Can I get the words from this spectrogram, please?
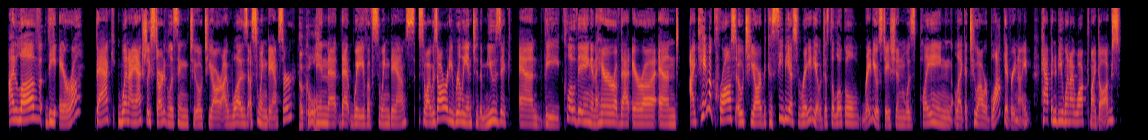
I love the era. Back when I actually started listening to OTR, I was a swing dancer. Oh, cool. In that that wave of swing dance. So I was already really into the music and the clothing and the hair of that era. And I came across OTR because CBS Radio, just the local radio station, was playing like a two hour block every night. Happened to be when I walked my dogs.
